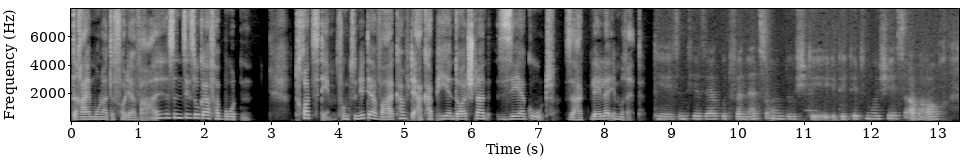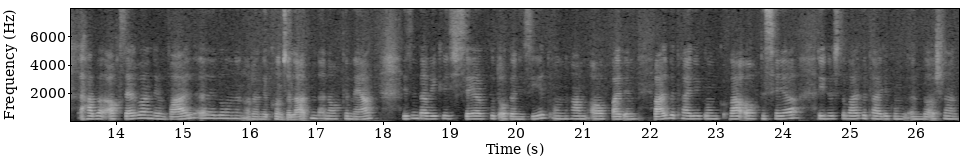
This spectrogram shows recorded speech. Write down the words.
Drei Monate vor der Wahl sind sie sogar verboten. Trotzdem funktioniert der Wahlkampf der AKP in Deutschland sehr gut, sagt Leila Imret. Die sind hier sehr gut vernetzt und durch die, die aber auch habe auch selber an den Wahllohnen oder an den Konsulaten dann auch gemerkt, die sind da wirklich sehr gut organisiert und haben auch bei der Wahlbeteiligung, war auch bisher die höchste Wahlbeteiligung in Deutschland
